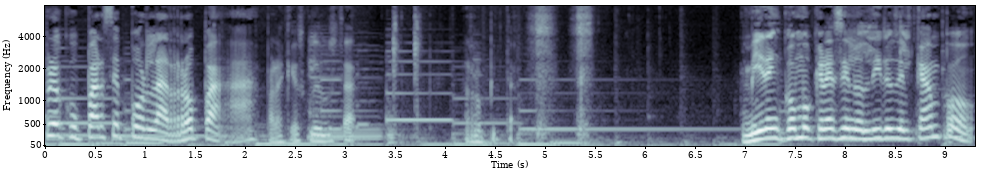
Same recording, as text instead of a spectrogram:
preocuparse por la ropa? Ah, para aquellos que les gusta la ropita. Miren cómo crecen los lirios del campo.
